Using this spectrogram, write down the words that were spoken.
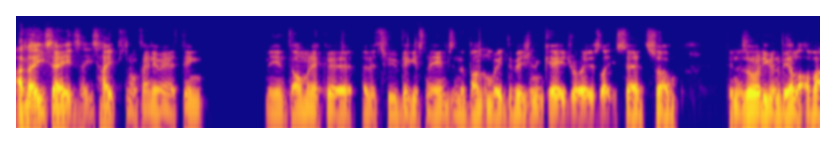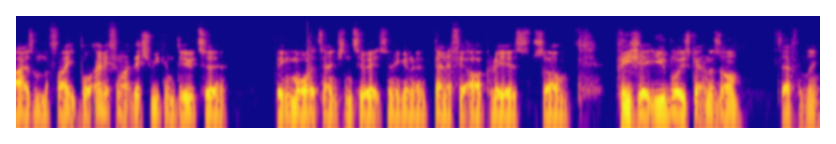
I think you say it's, it's hyped enough anyway. I think me and Dominic are, are the two biggest names in the bantamweight division in Cage Warriors, like you said. So I think there's already going to be a lot of eyes on the fight. But anything like this we can do to bring more attention to it, it's only going to benefit our careers. So appreciate you boys getting us on. Definitely.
